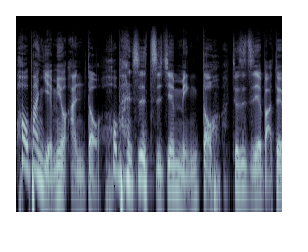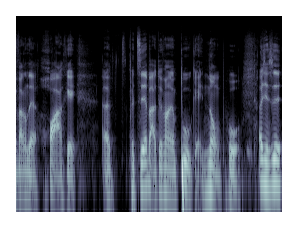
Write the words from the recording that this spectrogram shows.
后半也没有暗斗，后半是直接明斗，就是直接把对方的话给呃，直接把对方的布给弄破，而且是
